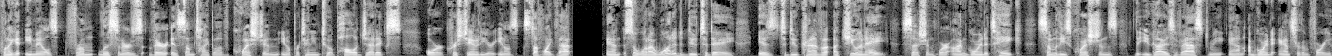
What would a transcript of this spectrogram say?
when I get emails from listeners, there is some type of question, you know, pertaining to apologetics or Christianity or, you know, stuff like that. And so what I wanted to do today is to do kind of a, a Q&A session where I'm going to take some of these questions that you guys have asked me and I'm going to answer them for you.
